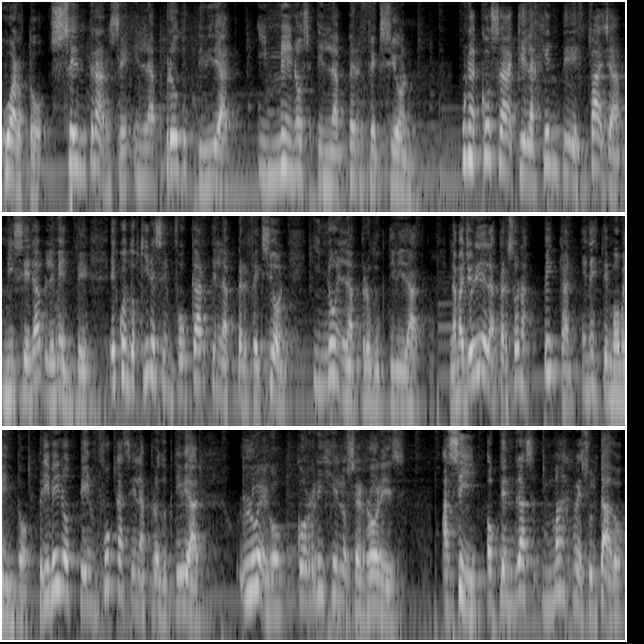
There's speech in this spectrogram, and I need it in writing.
Cuarto, centrarse en la productividad y menos en la perfección. Una cosa que la gente falla miserablemente es cuando quieres enfocarte en la perfección y no en la productividad. La mayoría de las personas pecan en este momento. Primero te enfocas en la productividad, luego corrige los errores. Así obtendrás más resultado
